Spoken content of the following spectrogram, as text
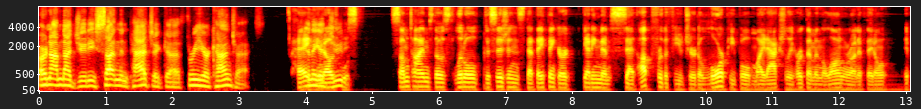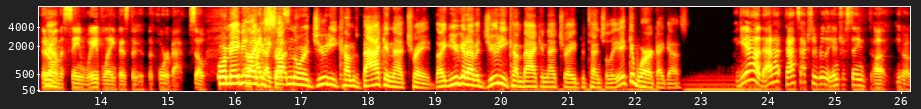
or no, I'm not Jeudy Sutton and Patrick, uh, three year contract hey, you know, sometimes those little decisions that they think are getting them set up for the future to lure people might actually hurt them in the long run if they don't if they're yeah. on the same wavelength as the, the quarterback. So or maybe uh, like a Sutton or a Jeudy comes back in that trade. Like you could have a Jeudy come back in that trade potentially. It could work, I guess. Yeah, that that's actually really interesting. Uh, you know,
